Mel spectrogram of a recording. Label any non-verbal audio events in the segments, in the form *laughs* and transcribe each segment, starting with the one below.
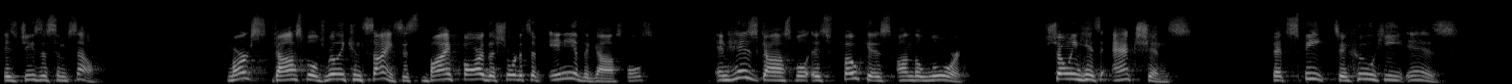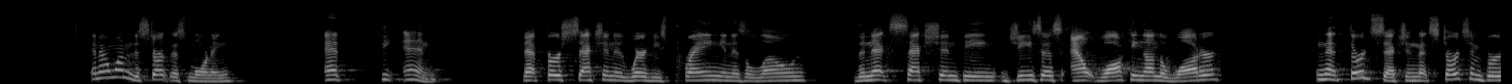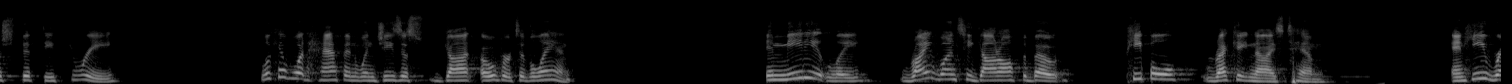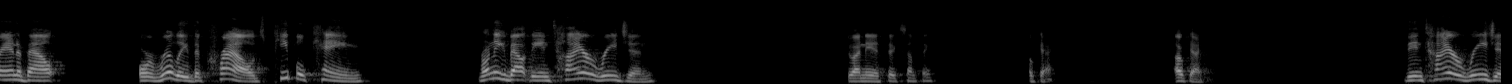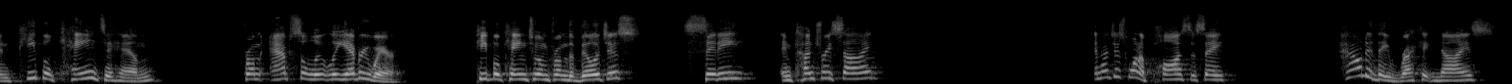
is Jesus himself. Mark's gospel is really concise. It's by far the shortest of any of the gospels. And his gospel is focused on the Lord, showing his actions that speak to who he is. And I wanted to start this morning at the end. That first section is where he's praying and is alone. The next section being Jesus out walking on the water. And that third section that starts in verse 53, look at what happened when Jesus got over to the land. Immediately, right once he got off the boat, people recognized him. And he ran about or really the crowds, people came running about the entire region. Do I need to fix something? Okay. Okay. The entire region, people came to him from absolutely everywhere. People came to him from the villages, city, and countryside. And I just want to pause to say, how did they recognize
